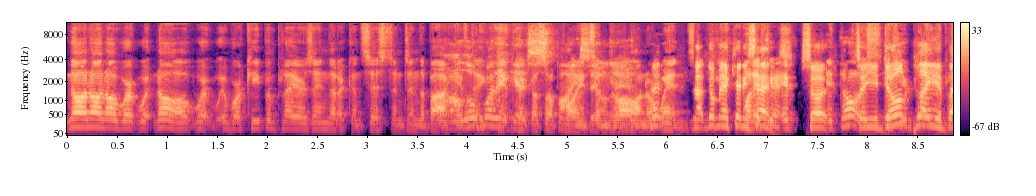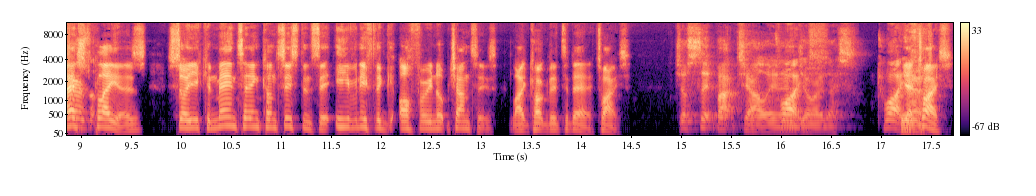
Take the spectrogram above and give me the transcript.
No, no, no. We're, we're no, we're, we're keeping players in that are consistent in the back. Oh, I if love they when it pick gets us up spicy points and on draw on here. or wins. That don't make any But sense. if- so, it does. so you don't you're play your playing best players- players, so you can maintain consistency, even if they're offering up chances, like Koch did today, twice. Just sit back, Charlie, and Twice. enjoy this. Twice. Yeah, twice.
